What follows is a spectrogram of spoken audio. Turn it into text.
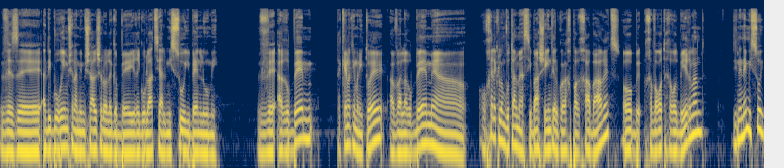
וזה הדיבורים של הממשל שלו לגבי רגולציה על מיסוי בינלאומי. והרבה, תקן אותי אם אני טועה, אבל הרבה מה... או חלק לא מבוטל מהסיבה שאינטל כל כך פרחה בארץ, או בחברות אחרות באירלנד, זה ענייני מיסוי.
